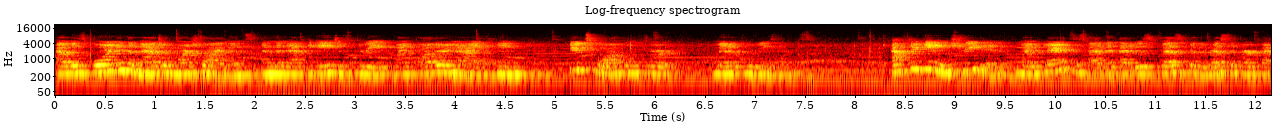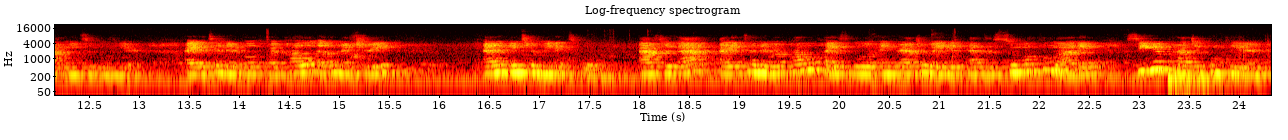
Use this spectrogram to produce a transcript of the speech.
I was born in the Madrid Marshall Islands, and then at the age of three, my father and I came here to Oahu for medical reasons. After getting treated, my parents decided that it was best for the rest of our family to move here. I attended both Waipahu Elementary and intermediate school. After that, I attended Waipahu High School and graduated as a summa cum laude senior project completer,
